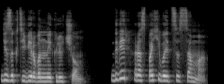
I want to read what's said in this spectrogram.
дезактивированный ключом. Дверь распахивается сама.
